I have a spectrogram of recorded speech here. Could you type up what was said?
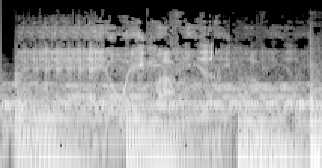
808 Mafia.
